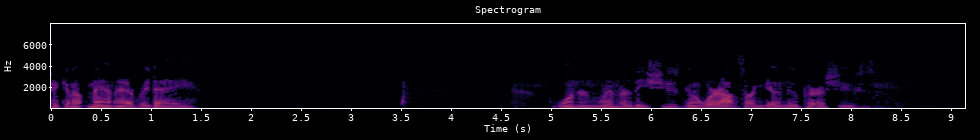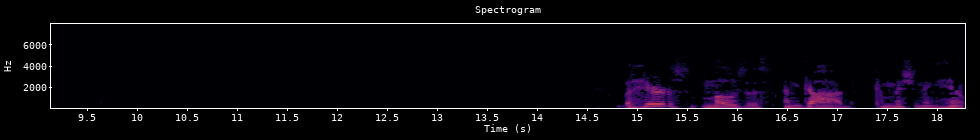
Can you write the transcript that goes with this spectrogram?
picking up manna every day, wondering when are these shoes going to wear out so I can get a new pair of shoes. But here's Moses and God commissioning him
